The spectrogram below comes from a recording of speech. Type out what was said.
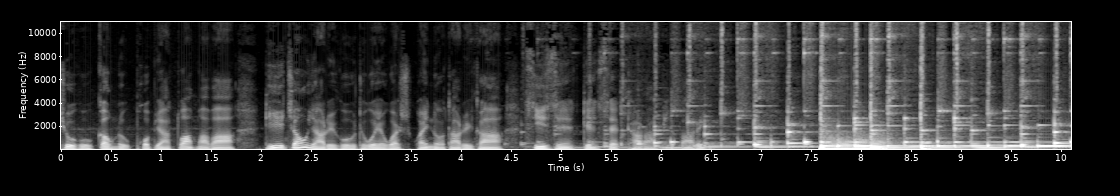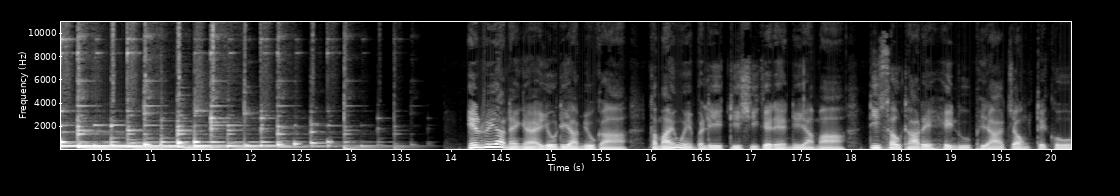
ချို့ကိုကောက်နှုတ်ဖော်ပြသွားမှာပါ။ဒီအကြောင်းအရာတွေကိုဒဝဲဝက်ဝိုင်းတော်သားတွေကစီစဉ်တင်ဆက်ထားတာဖြစ်ပါတယ်။ န္ဒိယနိုင်ငံအယုဒ္ဓယမြို့ကသမိုင်းဝင်ဗလီတည်ရှိခဲ့တဲ့နေရာမှာတိဆောက်ထားတဲ့ဟိန္ဒူဘုရားကျောင်းတစ်ကို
